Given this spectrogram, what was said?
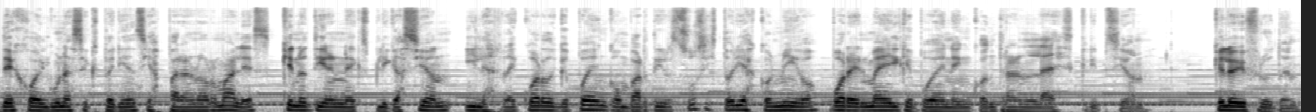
dejo algunas experiencias paranormales que no tienen explicación y les recuerdo que pueden compartir sus historias conmigo por el mail que pueden encontrar en la descripción. Que lo disfruten.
